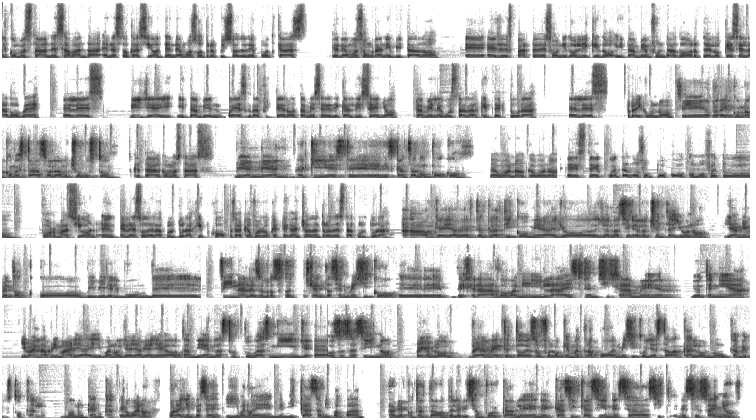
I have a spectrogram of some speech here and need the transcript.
tal? ¿Cómo están esa banda? En esta ocasión tenemos otro episodio de podcast. Tenemos a un gran invitado. Eh, él es parte de Sonido Líquido y también fundador de lo que es el lado B. Él es DJ y también es grafitero, también se dedica al diseño, también le gusta la arquitectura. Él es Rey Uno. Sí, Rey Uno, ¿cómo estás? Hola, mucho gusto. ¿Qué tal? ¿Cómo estás? Bien, bien. Aquí este, descansando un poco. Qué bueno, qué bueno. Este, cuéntanos un poco cómo fue tu, formación en, eso de la cultura hip hop? O sea, ¿qué fue lo que te enganchó dentro de esta cultura? Ah, ok, a ver, te platico. Mira, yo, yo nací en el 81 y a mí me tocó vivir el boom de finales de los 80 en México, eh, de Gerardo, Vanilla, Ice, MC Hammer. Yo tenía iba en la primaria y bueno, ya, ya había llegado también las tortugas ninja, cosas así, ¿no? Por ejemplo, realmente todo eso fue lo que me atrapó. En México ya estaba Caló, nunca me gustó Caló, no, nunca, nunca. Pero bueno, por ahí empecé y bueno, en, mi casa mi papá había contratado televisión por cable, en casi, casi en, esas, en esos años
